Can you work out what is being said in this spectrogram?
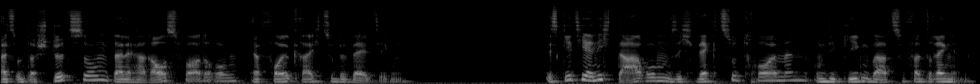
als Unterstützung, deine Herausforderung erfolgreich zu bewältigen. Es geht hier nicht darum, sich wegzuträumen, um die Gegenwart zu verdrängen.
